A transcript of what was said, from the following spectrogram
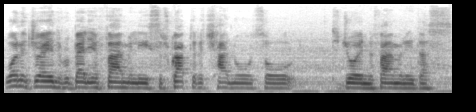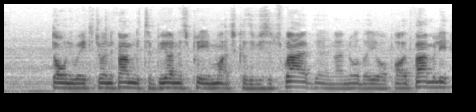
want to join the rebellion family subscribe to the channel so to join the family that's the only way to join the family to be honest pretty much because if you subscribe then I know that you're part of the family.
